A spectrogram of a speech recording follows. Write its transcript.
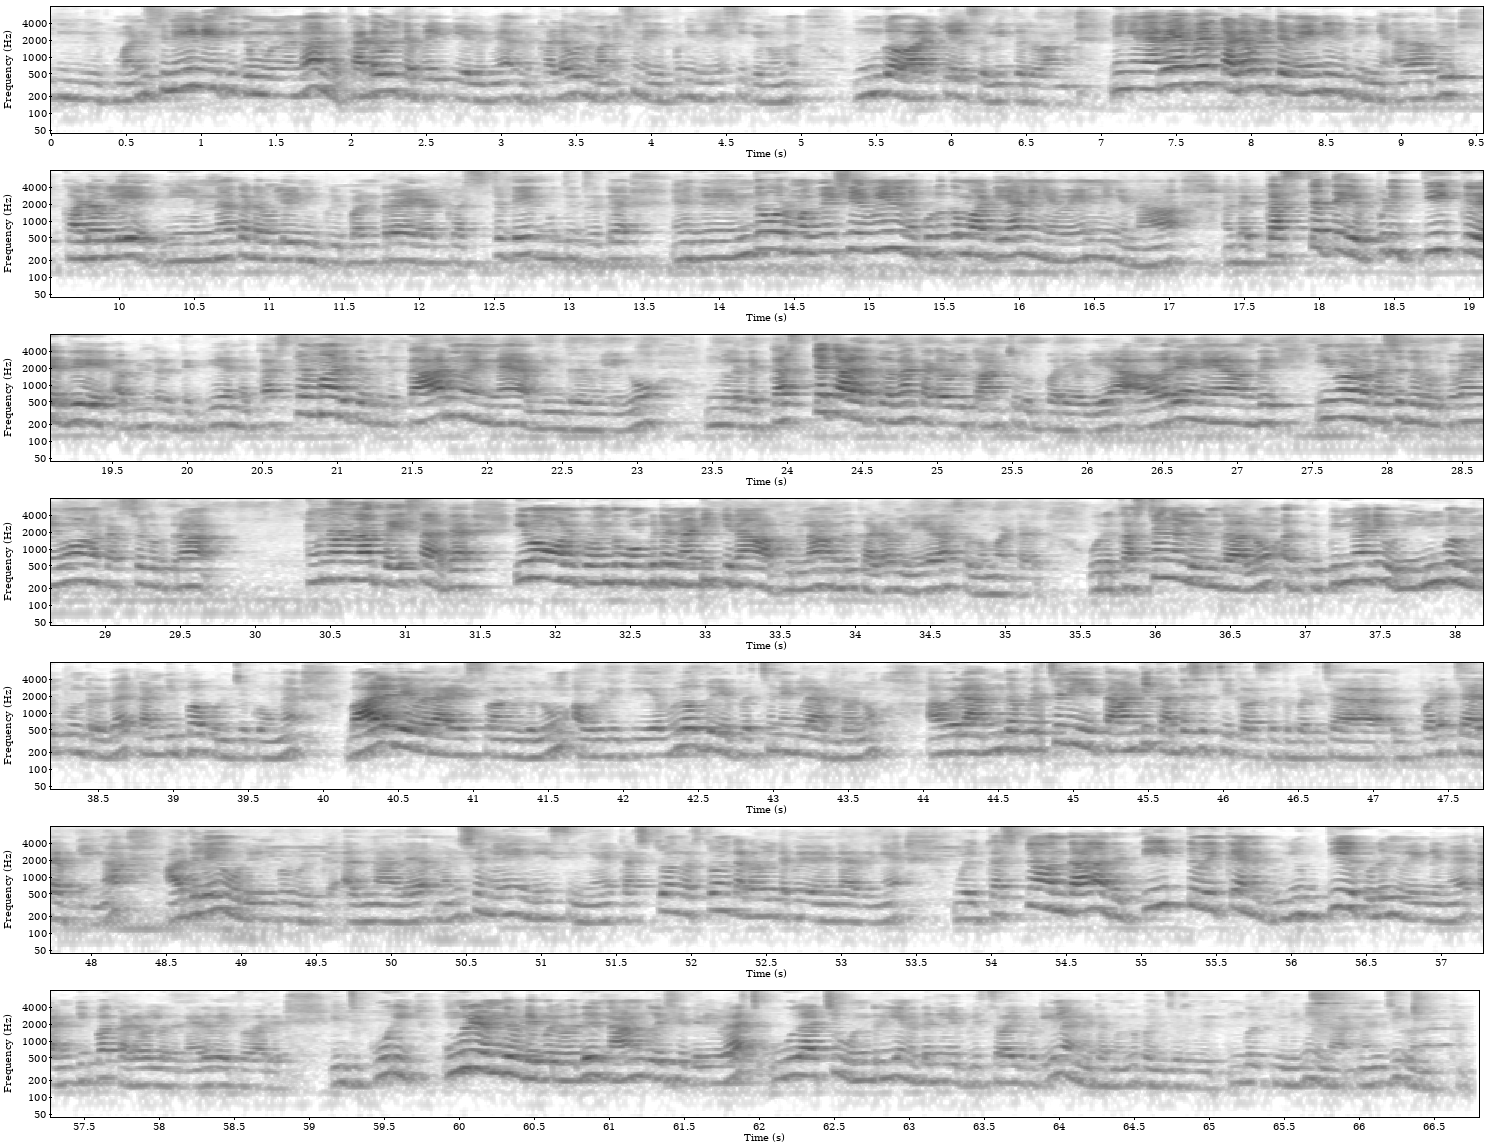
மனுஷனே நேசிக்க முடியலன்னா அந்த கடவுள்கிட்ட போய் கேளுங்க. அந்த கடவுள் மனுஷனை எப்படி நேசிக்கணும்னு உங்கள் வாழ்க்கையில் சொல்லி தருவாங்க. நீங்கள் நிறைய பேர் கடவுள்கிட்ட வேண்டியிருப்பீங்க. அதாவது கடவுளே நீ என்ன கடவுளே நீ இப்படி பண்ணுற எனக்கு கஷ்டத்தையே கொடுத்துட்ருக்க எனக்கு எந்த ஒரு மகிழ்ச்சியுமே எனக்கு கொடுக்க மாட்டியா? நீங்கள் வேணுனீங்கன்னா அந்த கஷ்டத்தை எப்படி தீர்க்கிறது? அப்படின்றதுக்கு அந்த கஷ்டமாக இருக்கிறதுக்கு காரணம் என்ன அப்படின்றவங்களையும் உங்களை அந்த கஷ்ட காலத்துல தான் கடவுள் காமிச்சு கொடுப்பாரு இல்லையா? அவரே நேரம் வந்து இவன் உனக்கு கஷ்டத்தை கொடுக்குறான் இவன் உனக்கு கஷ்டம் கொடுக்குறான். உன்னோடலாம் பேசாத. இவன் உனக்கு வந்து உன்கிட்ட நடிக்கிறான் அப்படிலாம் வந்து கடவுள் நேராக சொல்ல மாட்டார். ஒரு கஷ்டங்கள் இருந்தாலும் அதுக்கு பின்னாடி ஒரு இன்பம் இருக்குன்றத கண்டிப்பாக புரிஞ்சுக்கோங்க. பாலதேவராயர் சுவாமிகளும் அவருக்கு எவ்வளோ பெரிய பிரச்சனைகளாக இருந்தாலும் அவர் அந்த பிரச்சனையை தாண்டி கந்தசஷ்டி கவசத்தை படித்தா படைச்சார் அப்படின்னா அதுலேயும் ஒரு இன்பம் இருக்குது அதனால மனுஷங்களையும் நேசிங்க. கஷ்டம் கஷ்டம் கடவுள்கிட்ட போய் வேண்டாதீங்க. உங்களுக்கு கஷ்டம் வந்தாலும் அதை தீர்த்து வைக்க எனக்கு யுக்தியை கொடுன்னு வேண்டுங்க. கண்டிப்பாக கடவுள் அதை நிறைவேற்றுவார். என்று கூறி உங்களிடம் விடைபெறுவது நான்கு வருஷ தெளிவராஜ் ஊராட்சி ஒன்றிய நடுநிலைப்பள்ளி சவாய்ப்பட்டியில் அன்னிடம் வந்து பயின்றிருக்கிறேன் உங்களுக்கு நன்றி வணக்கம்.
